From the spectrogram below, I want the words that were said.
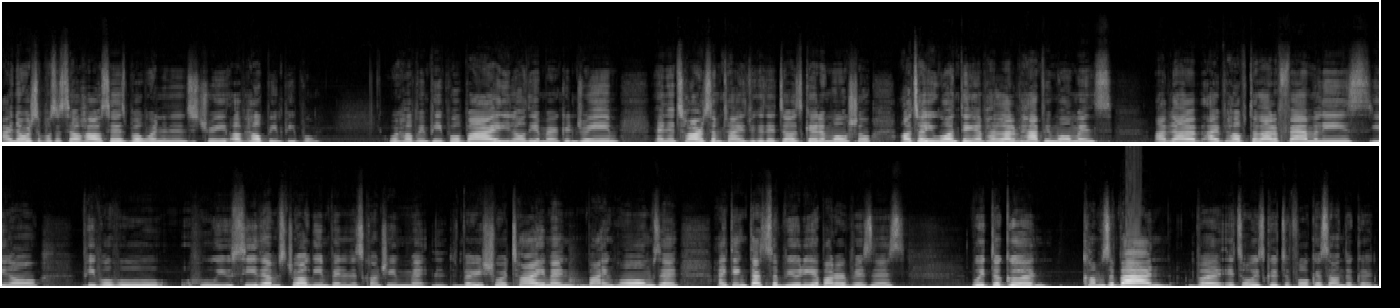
I know we're supposed to sell houses, but we're in an industry of helping people. We're helping people buy, you know, the American dream. And it's hard sometimes because it does get emotional. I'll tell you one thing I've had a lot of happy moments. I've, not, I've helped a lot of families, you know, people who who you see them struggling, been in this country very short time and buying homes. And I think that's the beauty about our business. With the good comes the bad, but it's always good to focus on the good.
